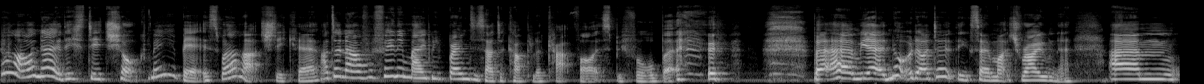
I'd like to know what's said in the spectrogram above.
well, I know this did shock me a bit as well, actually, Claire. I don't know. I have a feeling maybe Brenda's had a couple of cat fights before, but. But um, yeah, not I don't think so much Rona. Um,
